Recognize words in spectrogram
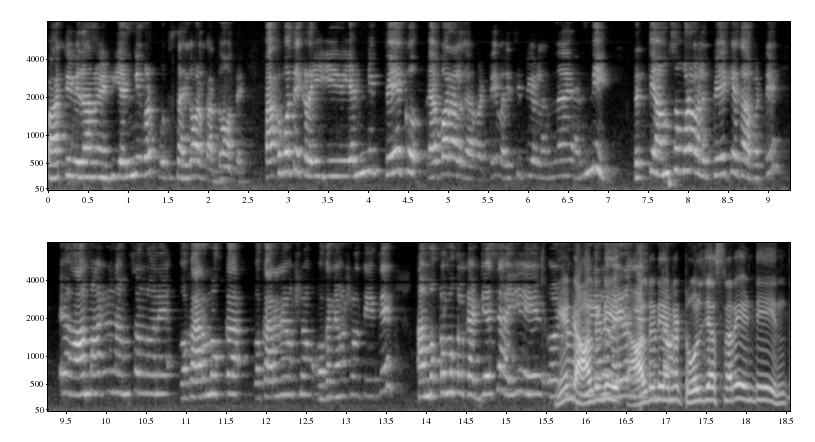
పార్టీ విధానం ఏంటి? ఇవన్నీ కూడా పూర్తి స్థాయిగా వాళ్ళకి అర్థం అవుతాయి కాకపోతే ఇక్కడ ఇవన్నీ ఫేక్ వ్యవహారాలు కాబట్టి వైసీపీ వాళ్ళందరూ అన్ని ప్రతి అంశం కూడా వాళ్ళకి ఫేకే కాబట్టి ఆ మాట్లాడిన అంశంలోనే ఒక అర మొక్క ఒక అర నిమిషం ఒక నిమిషం తీసి ఆ మొక్కలు మొక్కలు కట్ చేసి అయ్యి ఏంటి ఆల్రెడీ ఆల్రెడీ అన్న ట్రోల్ చేస్తున్నారా ఏంటి? ఇంత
